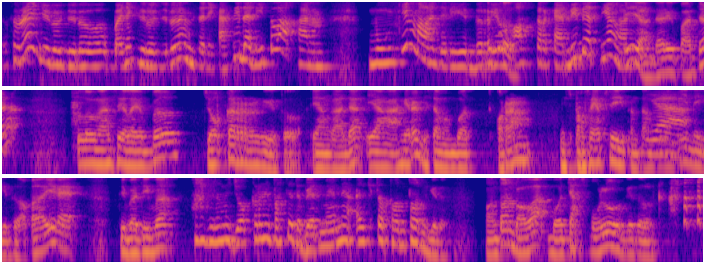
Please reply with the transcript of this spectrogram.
sebenarnya judul-judul banyak judul-judul yang bisa dikasih dan itu akan mungkin malah jadi the real Betul. Oscar candidate ya nggak sih? Iya, daripada lo ngasih label Joker gitu, yang nggak ada, yang akhirnya bisa membuat orang mispersepsi tentang Iya. film ini gitu. Apalagi kayak tiba-tiba, ah filmnya Joker nih pasti ada Batman-nya, ayo kita tonton gitu. Nonton bawa bocah 10 gitu.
